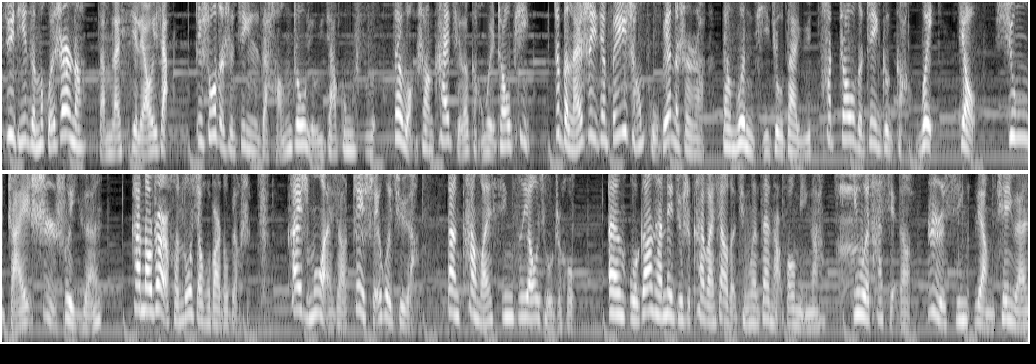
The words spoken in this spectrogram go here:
具体怎么回事呢？咱们来细聊一下。这说的是近日在杭州有一家公司在网上开启了岗位招聘，这本来是一件非常普遍的事儿啊，但问题就在于他招的这个岗位叫。凶宅试睡员，看到这儿，很多小伙伴都表示：切，开什么玩笑，这谁会去啊？但看完薪资要求之后，嗯，我刚才那句是开玩笑的，请问在哪儿报名啊？因为他写的日薪两千元，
